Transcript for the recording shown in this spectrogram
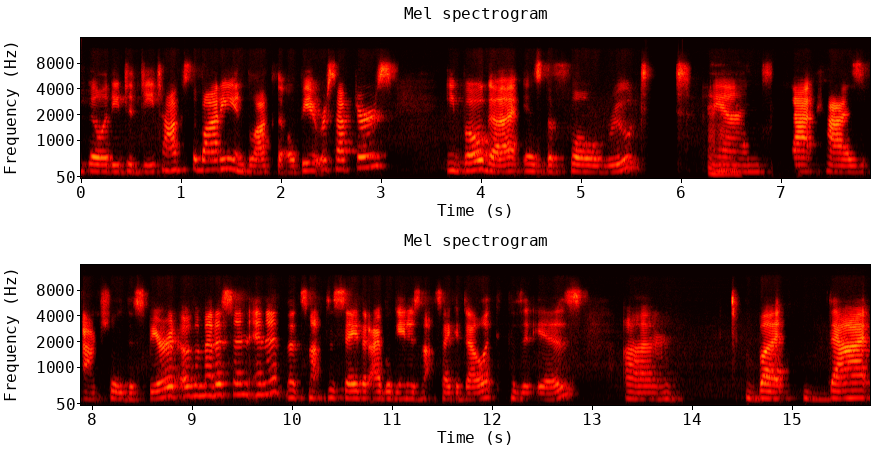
ability to detox the body and block the opiate receptors. Iboga is the full root, mm-hmm. and that has actually the spirit of the medicine in it. That's not to say that ibogaine is not psychedelic because it is. Um, but that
